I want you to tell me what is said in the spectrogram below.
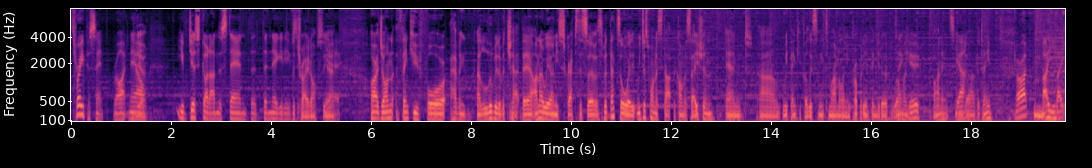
three percent. Right now, Yeah. you've just got to understand the the negatives. The trade offs, yeah. Yeah. All right, John, thank you for having a little bit of a chat there. I know we only scratched the surface, but that's always, we just want to start the conversation. And um, we thank you for listening to My Millennial Property and thank you to Wellman you. Finance and Yeah. uh, the team. All right. Bye. Bye.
